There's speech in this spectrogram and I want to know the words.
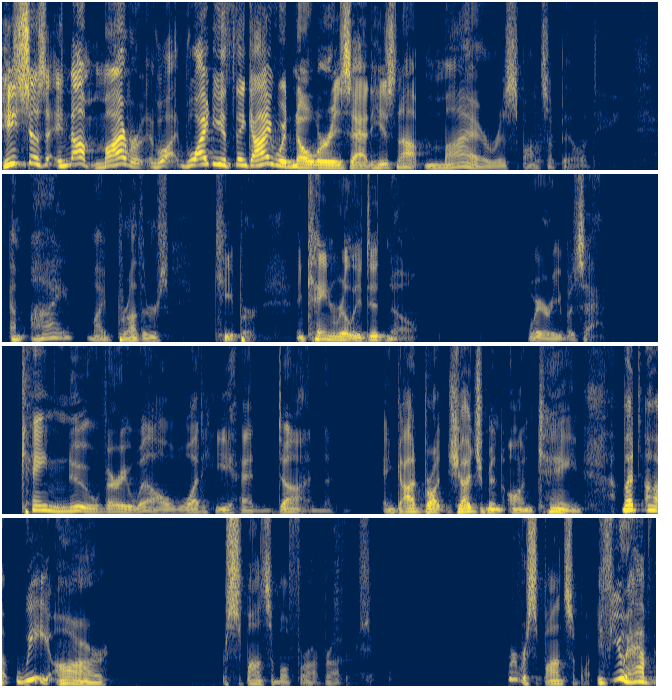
He's just not my. Why do you think I would know where he's at? He's not my responsibility. Am I my brother's keeper? And Cain really did know where he was at. Cain knew very well what he had done, and God brought judgment on Cain. But uh, we are responsible for our brothers. We're responsible. If you have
